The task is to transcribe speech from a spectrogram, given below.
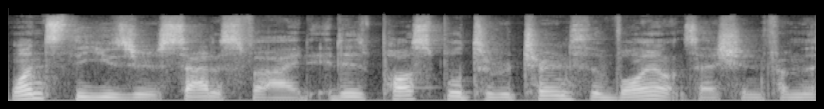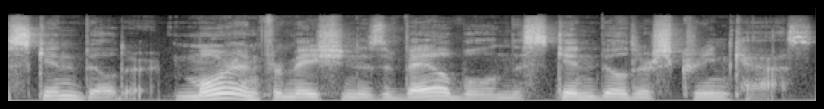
Once the user is satisfied, it is possible to return to the Voyant session from the Skin Builder. More information is available in the Skin Builder screencast.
